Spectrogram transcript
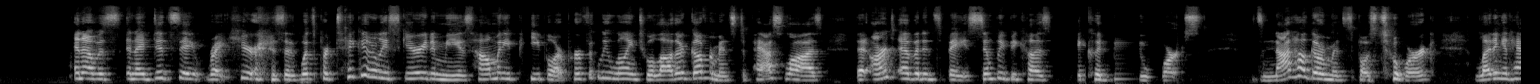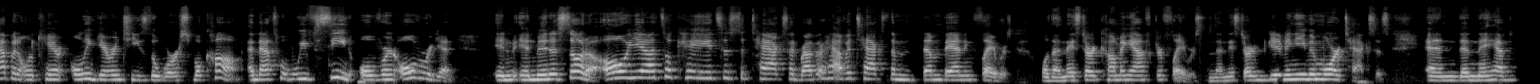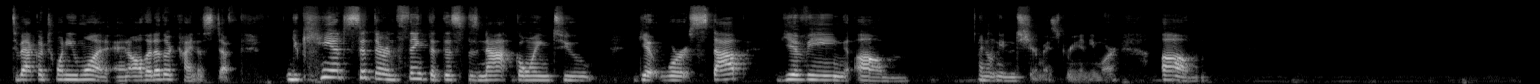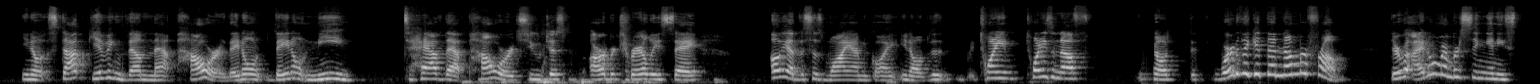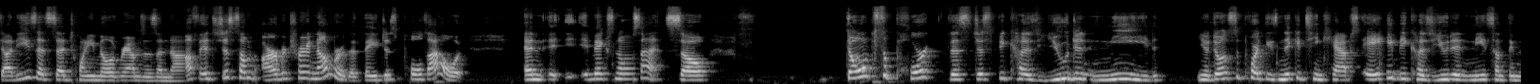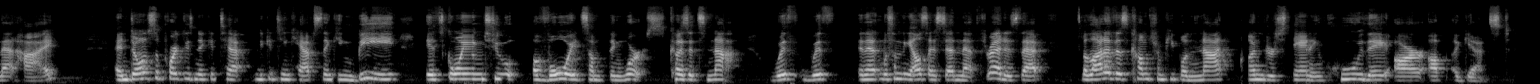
and I was, and I did say right here, I said, what's particularly scary to me is how many people are perfectly willing to allow their governments to pass laws that aren't evidence based simply because it could be worse. It's not how government's supposed to work. Letting it happen only can, only guarantees the worst will come, and that's what we've seen over and over again in, in Minnesota. Oh, yeah, it's okay. It's just a tax. I'd rather have a tax than them banning flavors. Well, then they started coming after flavors and then they started giving even more taxes. And then they have tobacco 21 and all that other kind of stuff. You can't sit there and think that this is not going to get worse. Stop giving, um, I don't need to share my screen anymore. Um, you know, stop giving them that power. They don't, they don't need to have that power to just arbitrarily say, oh yeah, this is why I'm going, you know, the 20, 20 is enough. You know, where do they get that number from? There, I don't remember seeing any studies that said 20 milligrams is enough. It's just some arbitrary number that they just pulled out, and it, it makes no sense. So, don't support this just because you didn't need, you know, don't support these nicotine caps. A because you didn't need something that high, and don't support these nicotine, nicotine caps thinking b it's going to avoid something worse because it's not. With with and that was something else i said in that thread is that a lot of this comes from people not understanding who they are up against.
